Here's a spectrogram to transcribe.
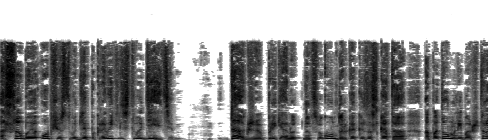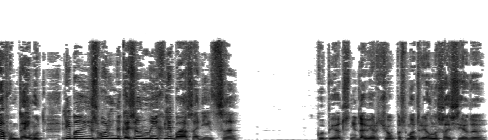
особое общество для покровительства детям. Так же притянут на цугундер, как и за скота, а потом либо штрафом даймут, либо изволь на казенные хлеба садиться. Купец недоверчиво посмотрел на соседа.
